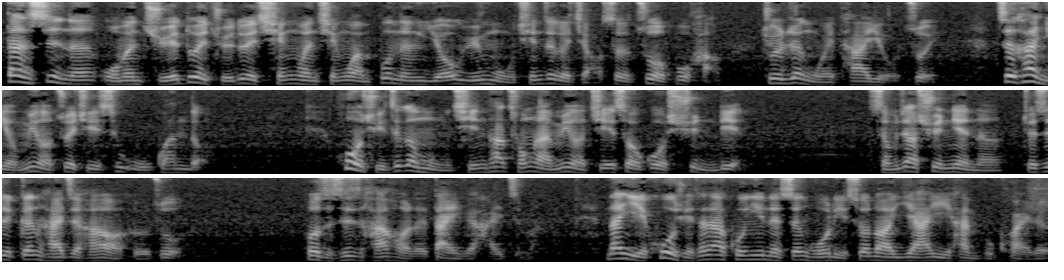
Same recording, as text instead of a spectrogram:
但是呢，我们绝对绝对千万千万不能由于母亲这个角色做不好，就认为她有罪，这和有没有罪其实是无关的。或许这个母亲她从来没有接受过训练。什么叫训练呢？就是跟孩子好好合作，或者是好好的带一个孩子嘛。那也或许她在婚姻的生活里受到压抑和不快乐。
